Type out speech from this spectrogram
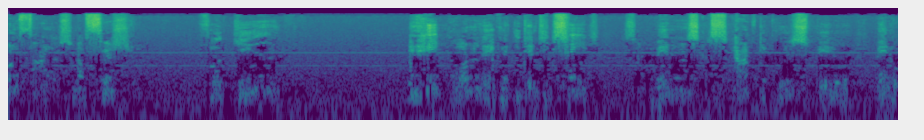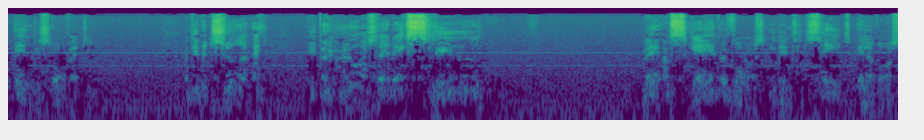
undfangelsen og fødslen fået givet en helt grundlæggende identitet som mennesker skabte Guds billede med en uendelig stor værdi. Og det betyder, at vi behøver slet ikke slide med at skabe vores identitet eller vores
